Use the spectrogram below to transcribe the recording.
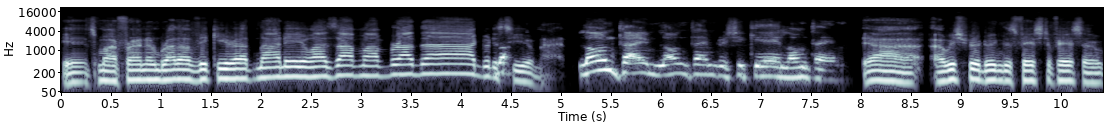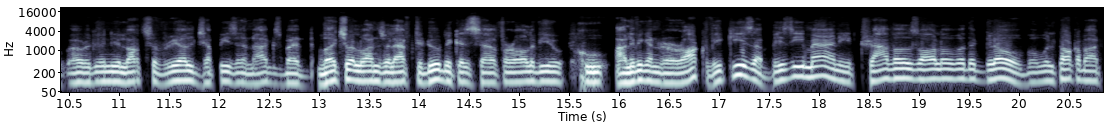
It's my friend and brother Vicky Ratnani. What's up, my brother? Good to see you, man. Long time, long time, Hrishi K. Long time. Yeah, I wish we were doing this face to face. I would have given you lots of real juppies and hugs, but virtual ones will have to do because uh, for all of you who are living under a rock, Vicky is a busy man. He travels all over the globe. We'll talk about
